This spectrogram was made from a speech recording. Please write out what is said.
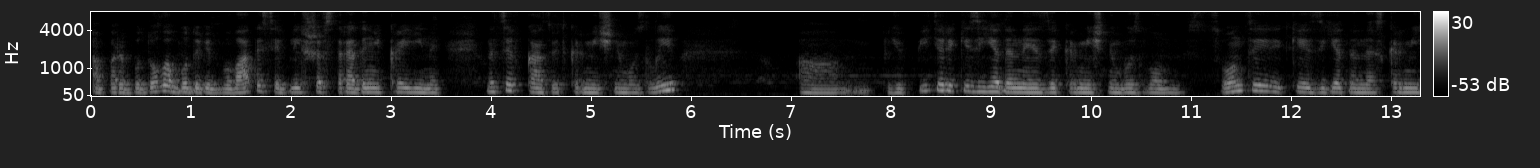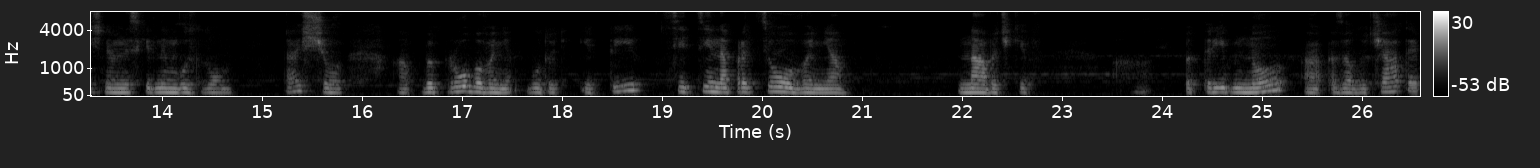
а перебудова буде відбуватися більше всередині країни. На це вказують кармічні вузли, Юпітер, який з'єднаний з кармічним вузлом, Сонце, яке з'єднане з кармічним несхідним вузлом. Та, що випробування будуть іти, всі ці напрацьовування навичків потрібно залучати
